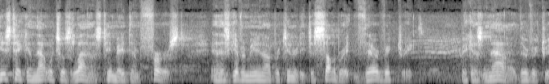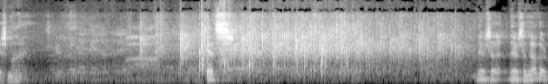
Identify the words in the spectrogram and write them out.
He's taken that which was last, He made them first, and has given me an opportunity to celebrate their victory because now their victory is mine. It's there's a there's another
